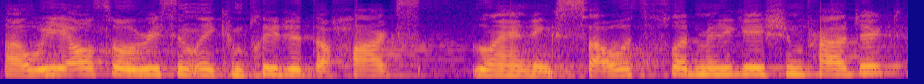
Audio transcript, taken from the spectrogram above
Uh, we also recently completed the Hawks Landing South Flood Mitigation Project,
